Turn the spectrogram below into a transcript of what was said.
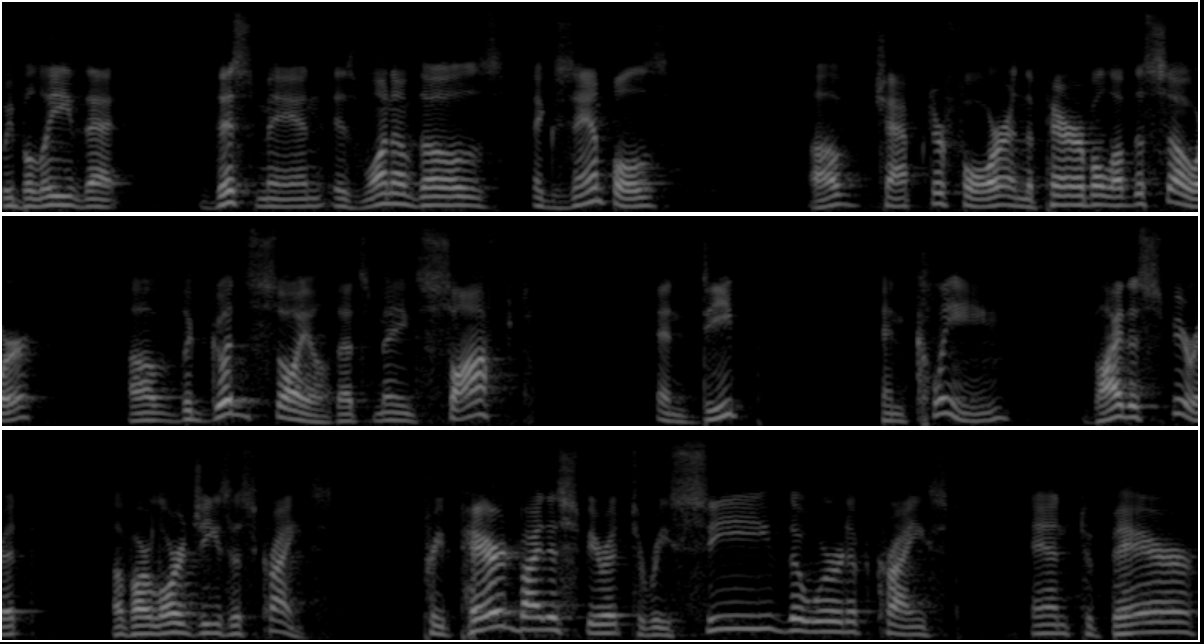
We believe that this man is one of those examples of chapter 4 and the parable of the sower of the good soil that's made soft and deep and clean by the Spirit of our Lord Jesus Christ, prepared by the Spirit to receive the word of Christ and to bear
